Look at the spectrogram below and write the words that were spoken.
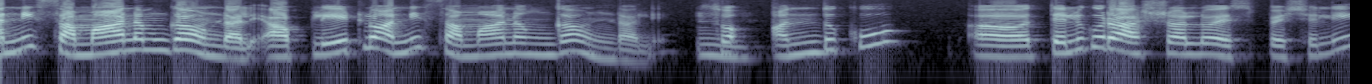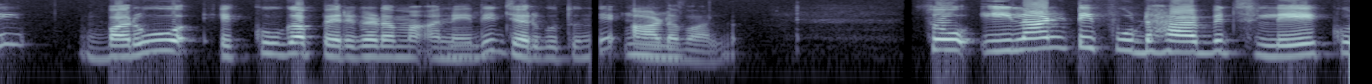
అన్ని సమానంగా ఉండాలి ఆ ప్లేట్లో అన్ని సమానంగా ఉండాలి సో. అందుకు తెలుగు రాష్ట్రాల్లో ఎస్పెషలీ బరువు ఎక్కువగా పెరగడం అనేది జరుగుతుంది. ఆడవాళ్ళు సో ఇలాంటి ఫుడ్ హ్యాబిట్స్ లేకు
